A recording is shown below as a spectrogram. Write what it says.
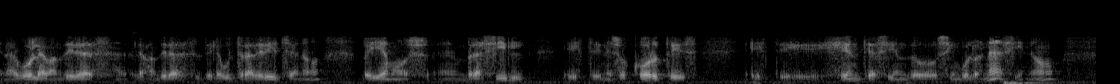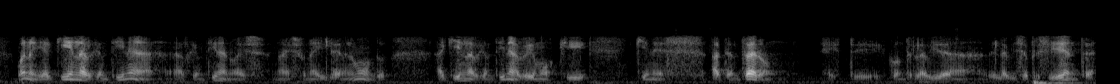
enargó las banderas, las banderas de la ultraderecha, ¿no? Veíamos en Brasil, este, en esos cortes, este, gente haciendo símbolos nazis, ¿no? Bueno, y aquí en la Argentina, Argentina no es, no es una isla en el mundo. Aquí en la Argentina vemos que quienes atentaron este, contra la vida de la vicepresidenta,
